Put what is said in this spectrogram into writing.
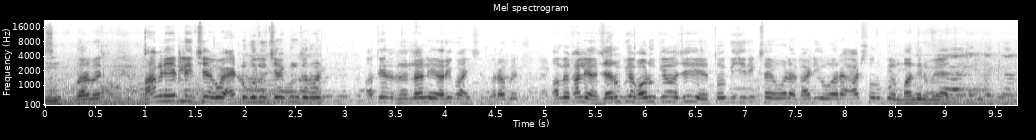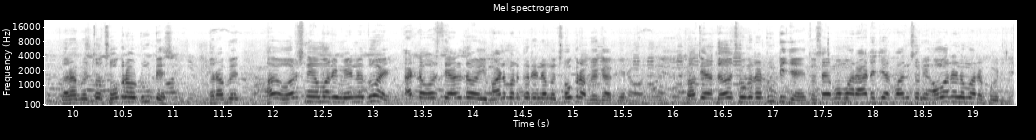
છે બરાબર? માંગણી એટલી જ છે હવે આટલું બધું ચેક કરવાની. અત્યારે ધંધાની હરીફાઈ છે બરાબર? અમે ખાલી હજાર રૂપિયા ભાડું કહેવા જઈએ તો બીજી રિક્ષાવાળા ગાડીઓવાળા આઠસો રૂપિયા બાંધીને વયા જાય. બરાબર? તો છોકરાઓ તૂટે છે બરાબર? હવે વર્ષની અમારી મહેનત હોય આટલા વર્ષથી હાલતા હોય માંડ માંડ કરીને અમે છોકરા ભેગા કર્યા હોય. તો અત્યારે દસ છોકરા તૂટી જાય તો સાહેબ અમારે આઠ હજાર પાંચસોની અમારે ને અમારે ફૂટ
